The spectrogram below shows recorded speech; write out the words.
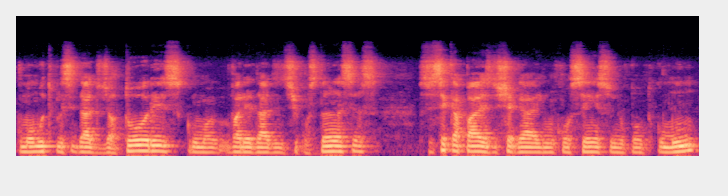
com uma multiplicidade de autores, com uma variedade de circunstâncias, você ser capaz de chegar em um consenso, em um ponto comum,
